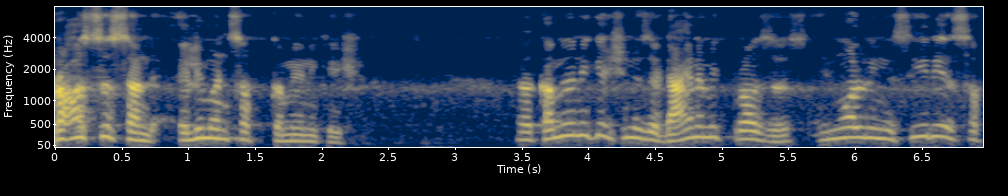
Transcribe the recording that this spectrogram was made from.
Process and elements of communication. Uh, communication is a dynamic process involving a series of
